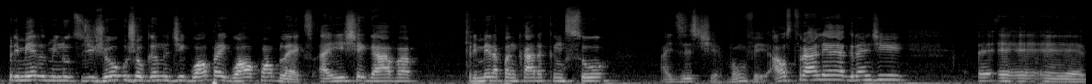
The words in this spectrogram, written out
primeiros minutos de jogo jogando de igual para igual com o Blacks. Aí chegava, primeira pancada, cansou, aí desistia. Vamos ver. A Austrália é a grande. é- é- é- é-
